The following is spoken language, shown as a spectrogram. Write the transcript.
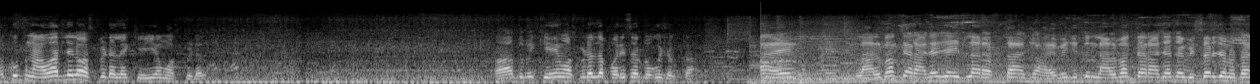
खूप नावाजलेलं हॉस्पिटल आहे के ई एम हॉस्पिटल हा तुम्ही के एम हॉस्पिटलचा परिसर बघू शकता. हा आहे लालबागच्या राजाच्या इथला रस्ता जो हायवे जिथून लालबागच्या राजाचं विसर्जन होता.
